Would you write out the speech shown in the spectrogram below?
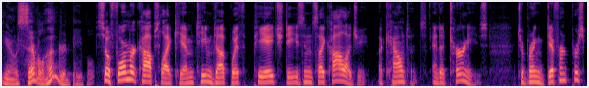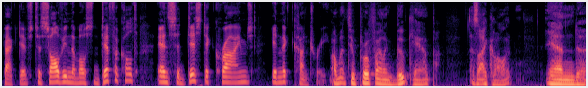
you know, several hundred people. So former cops like him teamed up with PhDs in psychology, accountants, and attorneys to bring different perspectives to solving the most difficult and sadistic crimes in the country. I went through profiling boot camp, as I call it, and uh,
